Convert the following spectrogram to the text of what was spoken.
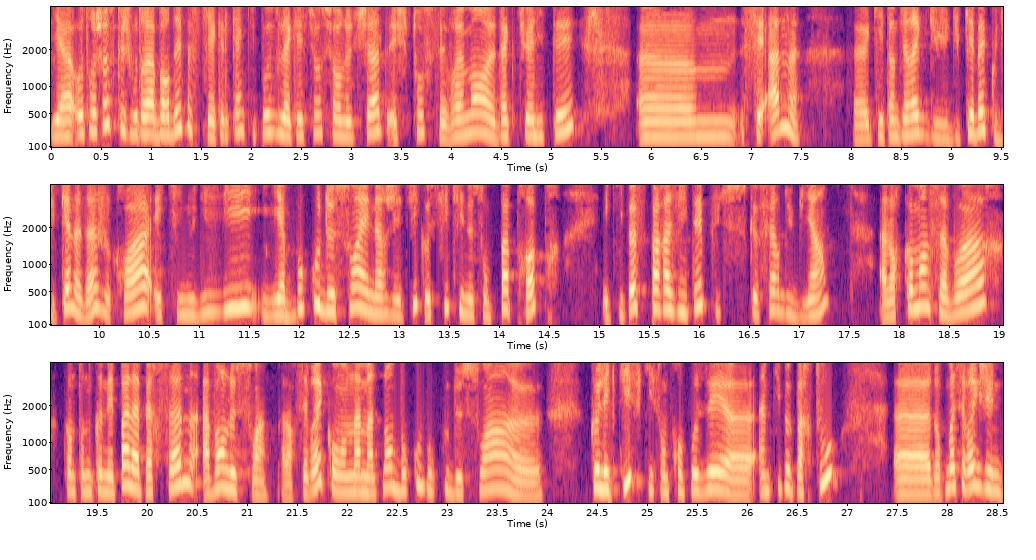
Il y a autre chose que je voudrais aborder parce qu'il y a quelqu'un qui pose la question sur le chat et je trouve que c'est vraiment euh, d'actualité. Euh, c'est Anne euh, qui est en direct du, du, Québec ou du Canada, je crois, et qui nous dit il y a beaucoup de soins énergétiques aussi qui ne sont pas propres et qui peuvent parasiter plus que faire du bien. Alors comment le savoir quand on ne connaît pas la personne avant le soin? Alors c'est vrai qu'on a maintenant beaucoup beaucoup de soins euh, collectifs qui sont proposés euh, un petit peu partout. Euh, donc moi, c'est vrai que j'ai une,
